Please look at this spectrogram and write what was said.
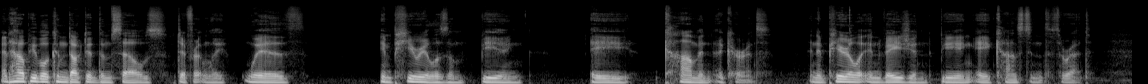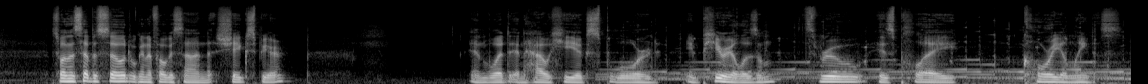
and how people conducted themselves differently with imperialism being a common occurrence and imperial invasion being a constant threat. So on this episode we're going to focus on Shakespeare and what and how he explored imperialism through his play Coriolanus.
